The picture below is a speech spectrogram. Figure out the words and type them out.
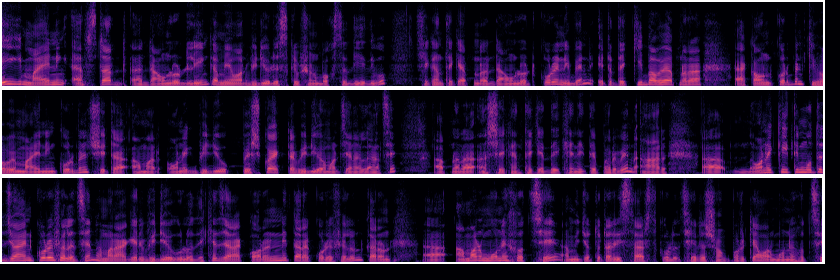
এই মাইনিং অ্যাপসটার ডাউনলোড লিঙ্ক আমি আমার ভিডিও ডিসক্রিপশন বক্সে দিয়ে দিব। সেখান থেকে আপনারা ডাউনলোড করে নেবেন। এটাতে কীভাবে আপনারা অ্যাকাউন্ট করবেন কীভাবে মাইনিং করবেন সেটা আমার অনেক ভিডিও বেশ কয়েকটা ভিডিও আমার চ্যানেলে আছে। আপনারা সেখান থেকে দেখে নিতে পারবেন। আর আহ, অনেকে ইতিমধ্যে জয়েন করে ফেলেছেন আমার আগের ভিডিওগুলো দেখে। যারা করেননি তারা করে ফেলুন, কারণ আমার মনে হচ্ছে, আমি যতটা রিসার্চ করেছি এটা সম্পর্কে, আমার মনে হচ্ছে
